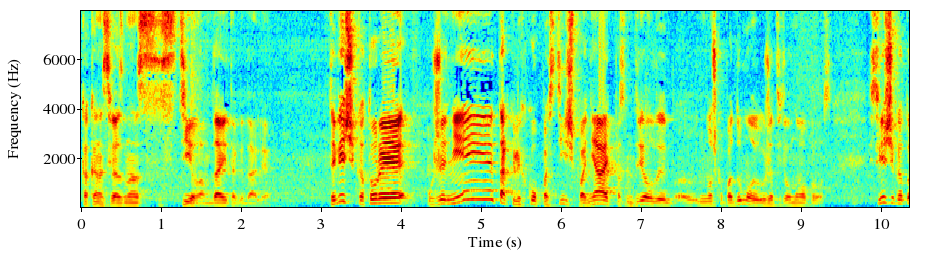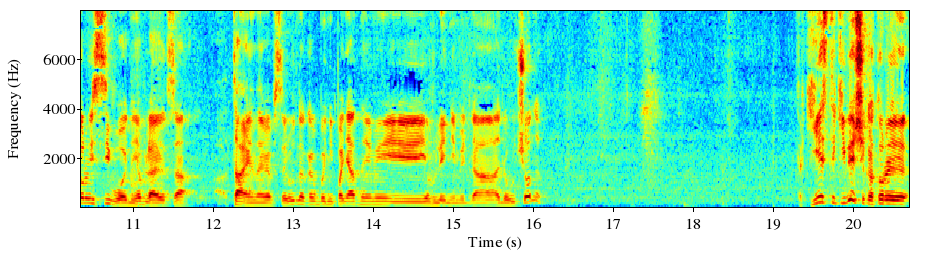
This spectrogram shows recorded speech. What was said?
Как она связана с, с телом, да, и так далее. Это вещи, которые уже не так легко постичь, понять, посмотрел, э, немножко подумал и уже ответил на вопрос. Есть вещи, которые сегодня являются тайными, абсолютно как бы непонятными явлениями для, для ученых. Так есть такие вещи, которые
